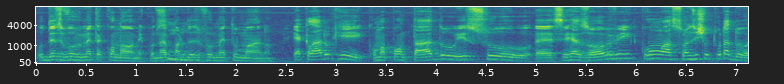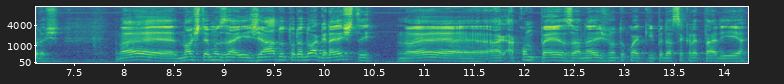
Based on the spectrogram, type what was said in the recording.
o desenvolvimento econômico, né, para o desenvolvimento humano. E é claro que, como apontado, isso é, se resolve com ações estruturadoras. É? Nós temos aí já a doutora do Agreste, não é? a, a Compesa, né? junto com a equipe da secretaria,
